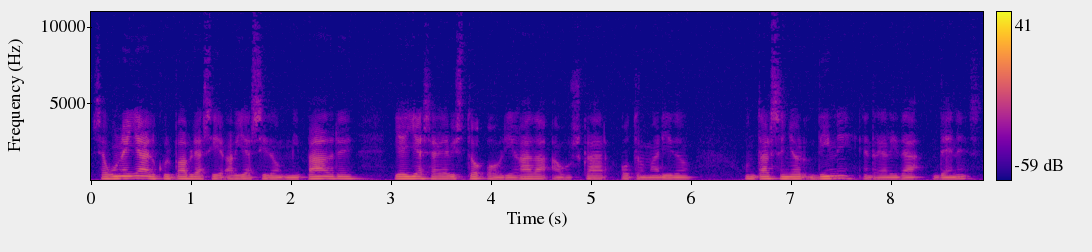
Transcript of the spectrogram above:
Según ella, el culpable había sido mi padre, y ella se había visto obligada a buscar otro marido, un tal señor Dine, en realidad Denes,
